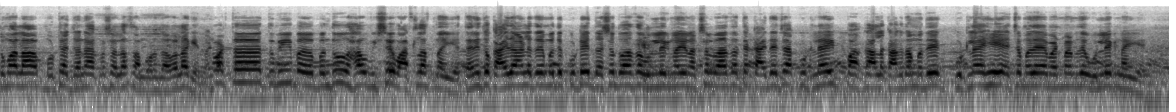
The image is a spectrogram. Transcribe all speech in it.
तुम्हाला मोठ्या जनआक्रोशाला सामोरं जावं लागेल. वाटतं तुम्ही ब- बंधू हा विषय वाचलाच नाही आहे त्यांनी जो कायदा आणला त्यामध्ये कुठे दहशतवादाचा उल्लेख नाही नक्षलवादाचा त्या कायद्याच्या कुठल्याही पा- काल- कागदामध्ये कुठल्याही याच्यामध्ये अमेंडमेंटमध्ये उल्लेख नाही आहे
